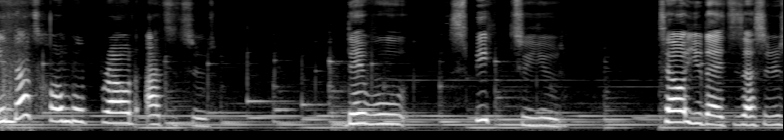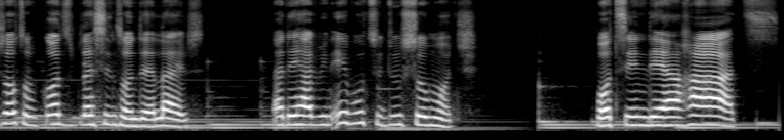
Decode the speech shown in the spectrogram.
In that humble, proud attitude, they will speak to you tell you that it is as a result of God's blessings on their lives that they have been able to do so much. But in their hearts,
